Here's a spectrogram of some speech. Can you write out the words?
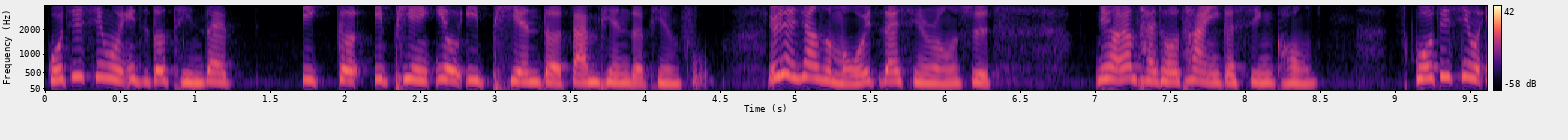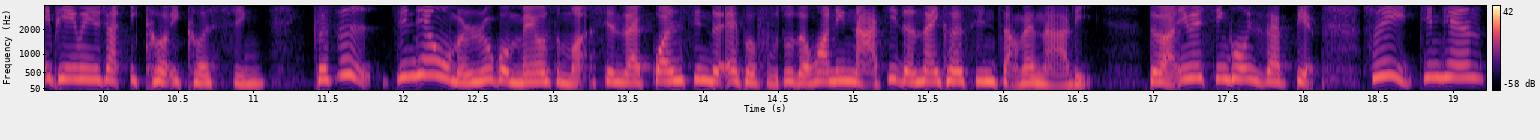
国际新闻一直都停在一个一篇又一篇的单篇的篇幅，有点像什么？我一直在形容是，你好像抬头看一个星空，国际新闻一篇一篇就像一颗一颗星。可是今天我们如果没有什么现在关心的 app 辅助的话，你哪记得那颗星长在哪里？对吧？因为星空一直在变，所以今天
